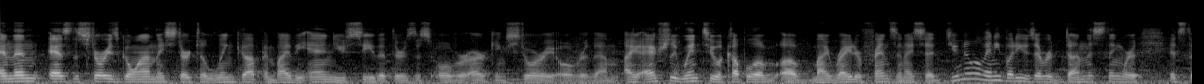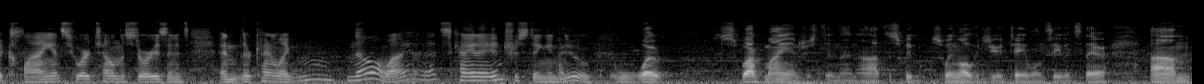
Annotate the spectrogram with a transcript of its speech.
and then as the stories go on they start to link up and by the end you see that there's this overarching story over them. I actually went to a couple of, of my writer friends and i said do you know of anybody who's ever done this thing where it's the clients who are telling the stories and it's and they're kind of like mm, no I, that's kind of interesting and new. What sparked my interest and then i'll have to sweep, swing over to your table and see if it's there um,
